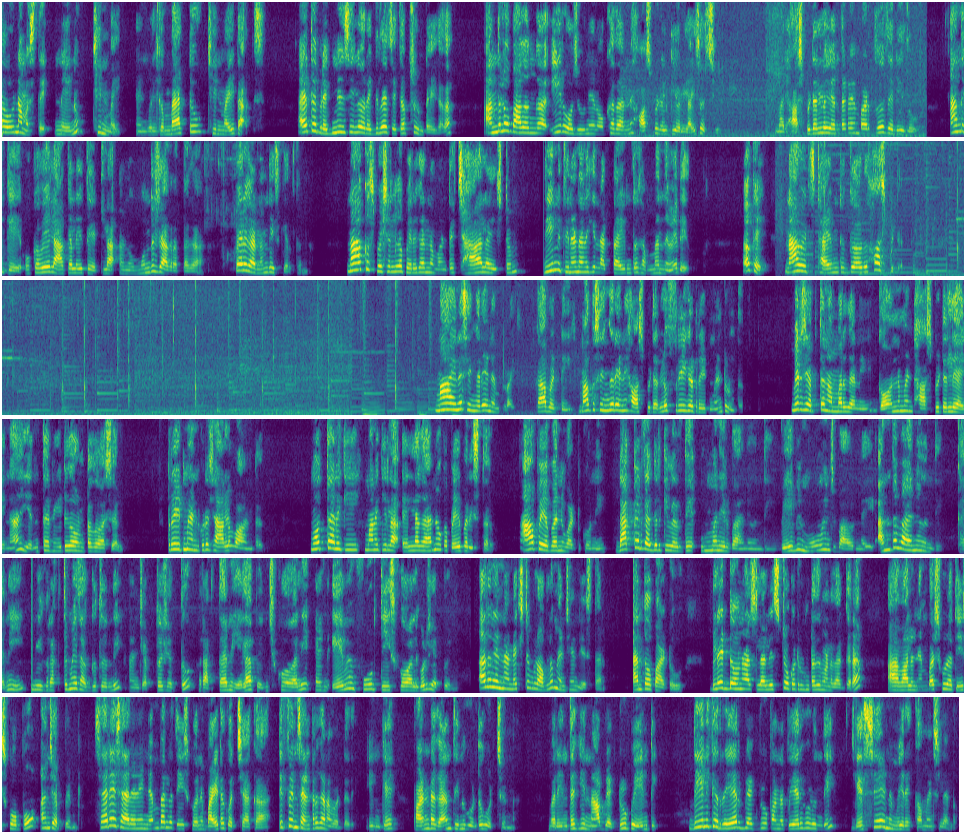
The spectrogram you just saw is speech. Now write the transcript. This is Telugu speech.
నమస్తే. నేను Chinmayi. And welcome back to Chinmayi talks. అయితే ప్రెగ్నెన్సీలో రెగ్యులర్ చెకప్స్ ఉంటాయి కదా? అందులో భాగంగా ఈ రోజు నేను ఒక్కదాన్ని హాస్పిటల్కి వెళ్ళాల్సి వచ్చింది. మరి హాస్పిటల్లో ఎంత టైం పడుతుందో తెలియదు అందుకే ఒకవేళ ఆకలి అయితే ఎట్లా అని ముందు జాగ్రత్తగా పెరుగన్నం తీసుకెళ్తున్నా. నాకు స్పెషల్గా పెరుగన్నం అంటే చాలా ఇష్టం. దీన్ని తినడానికి నాకు టైంతో సంబంధమే లేదు. ఓకే నా it's time to go to hospital. మా ఆయన సింగరేణి ఎంప్లాయీ కాబట్టి మాకు సింగరేణి హాస్పిటల్లో ఫ్రీగా ట్రీట్మెంట్ ఉంటుంది. మీరు చెప్తే నమ్మరు కానీ గవర్నమెంట్ హాస్పిటల్ అయినా ఎంత నీట్గా ఉంటుందో అసలు. ట్రీట్మెంట్ కూడా చాలా బాగుంటుంది. మొత్తానికి మనకి ఇలా వెళ్ళగానే ఒక పేపర్ ఇస్తారు. ఆ పేపర్ని పట్టుకొని డాక్టర్ దగ్గరికి వెళ్తే ఉమ్మనీరు బాగానే ఉంది బేబీ మూమెంట్స్ బాగున్నాయి అంత బాగానే ఉంది కానీ మీకు రక్తమే తగ్గుతుంది అని చెప్తూ చెప్తూ రక్తాన్ని ఎలా పెంచుకోవాలి అండ్ ఏమేమి ఫుడ్ తీసుకోవాలి కూడా చెప్పింది. అది నేను నా నెక్స్ట్ బ్లాగ్లో మెన్షన్ చేస్తాను. దాంతో పాటు బ్లడ్ డోనర్స్ ల లిస్ట్ ఒకటి ఉంటుంది మన దగ్గర. ఆ వాళ్ళ నెంబర్స్ కూడా తీసుకోపో అని చెప్పిండ్రు. సరే సరే నేను నెంబర్లు తీసుకొని బయటకు వచ్చాక టిఫిన్ సెంటర్ కనబడ్డది. ఇంకే పండగ అని తినుకుంటూ కూర్చున్నా. మరి ఇంతకీ నా బ్లడ్ గ్రూప్ ఏంటి? దీనికి రేర్ బ్లడ్ గ్రూప్ అన్న పేరు కూడా ఉంది. గెస్ చేయండి మీరే కమెంట్స్లలో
